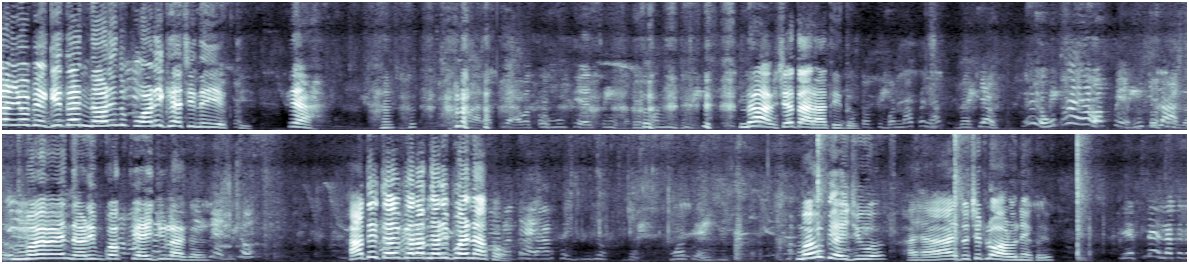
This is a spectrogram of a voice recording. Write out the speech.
જણીઓ ભેગી થઈ નળીનું પોણી ખેંચી નહીં એકથી. યા. ના આવશે તારાથી તો. મેં નળી કોક પહેજું લાગે. હા તો તમે પેલા નળી બોય નાખો. મેં હા. મેં હું પહેજું હાય હાય તો કેટલો આળો નીકળ્યો? એટલે એટલે કે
